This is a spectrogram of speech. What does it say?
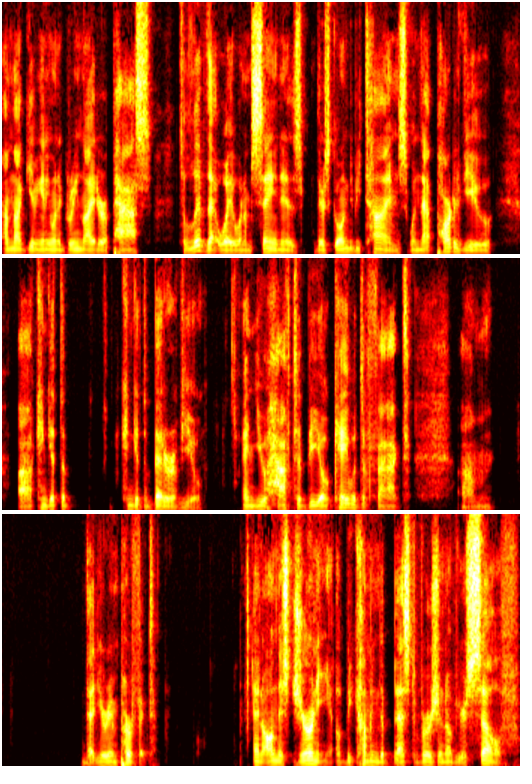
I'm not giving anyone a green light or a pass to live that way. What I'm saying is, there's going to be times when that part of you uh, can get the can get the better of you. And you have to be okay with the fact um, that you're imperfect. And on this journey of becoming the best version of yourself,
